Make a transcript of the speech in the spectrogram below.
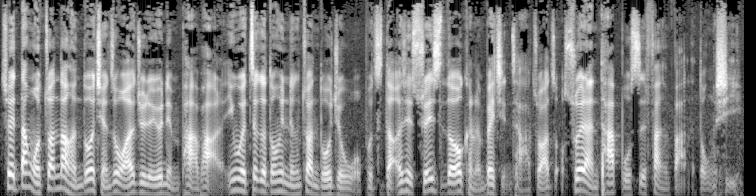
所以当我赚到很多钱之后，我还觉得有点怕怕的，因为这个东西能赚多久我不知道，而且随时都有可能被警察抓走。虽然它不是犯法的东西，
